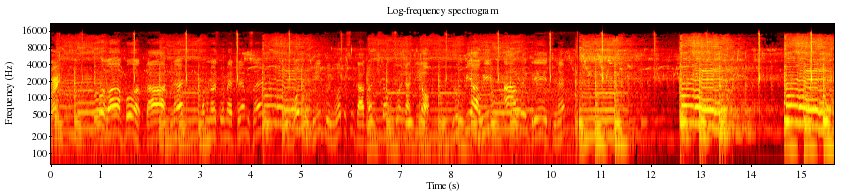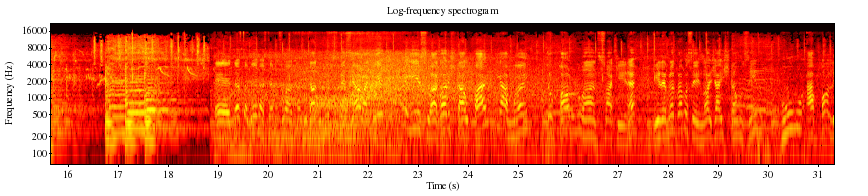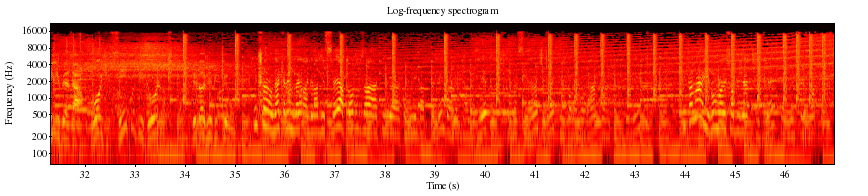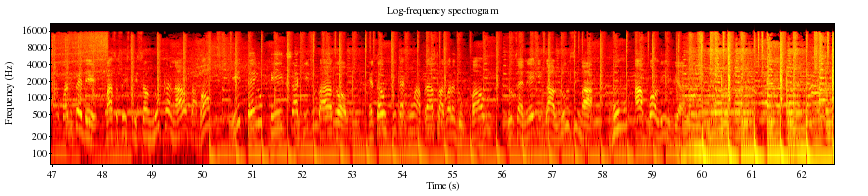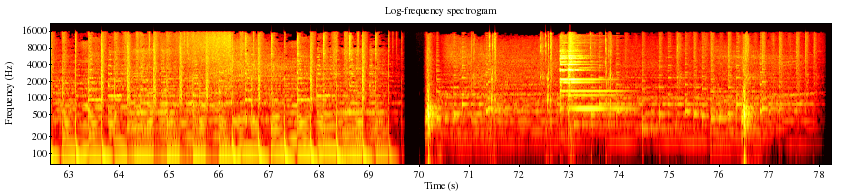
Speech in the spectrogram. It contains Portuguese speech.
Vai. Olá, boa tarde, né? Como nós prometemos, né? Em outro vídeo, em outra cidade. Nós estamos hoje aqui, ó, no Piauí Alegrete, né? É, dessa vez nós temos uma convidada muito especial aqui. É isso, agora está o pai e a mãe do Paulo Luandes aqui, né? E lembrando para vocês, nós já estamos indo rumo à Bolívia já, hoje, 5 de julho de 2021. Então, né, queremos agradecer a todos aqui, a comunidade também da, Alegrete, comerciante, né, que colaboraram com a Bolívia. E estamos aí, vamos ao nosso objetivo, né? Pode perder, faça sua inscrição no canal, tá bom? E tem o Pix aqui do lado, ó. Então fica aqui um abraço agora do Paulo, do Zeneide e da Luzimar, rumo à Bolívia.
